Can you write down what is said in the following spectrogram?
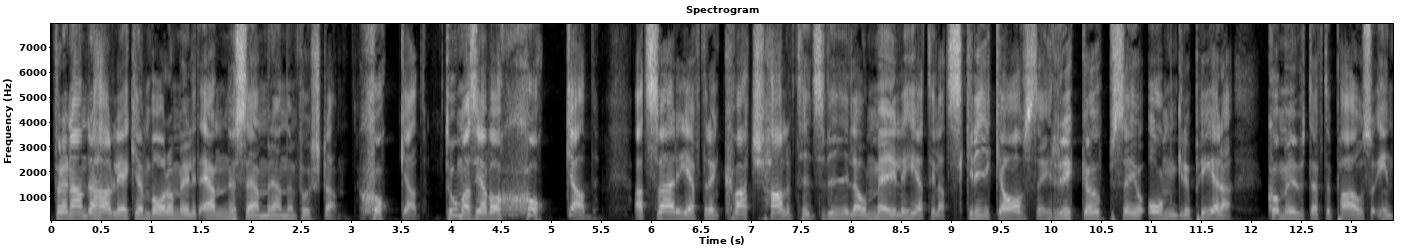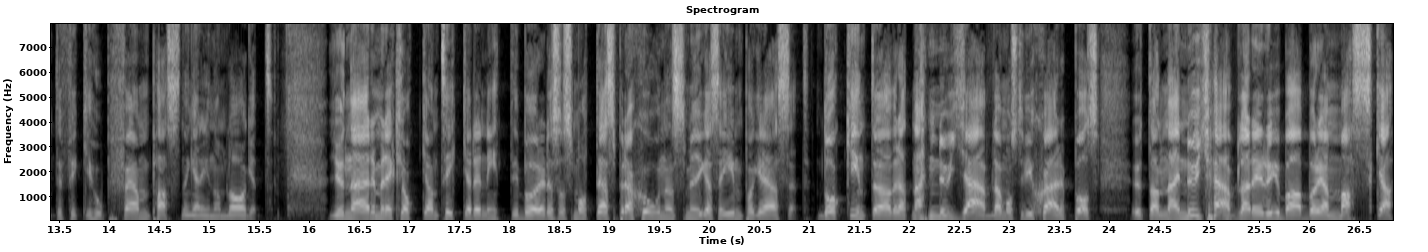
För den andra halvleken var om möjligt ännu sämre än den första. Chockad. Thomas, jag var chockad chockad att Sverige efter en kvarts halvtidsvila och möjlighet till att skrika av sig, rycka upp sig och omgruppera kom ut efter paus och inte fick ihop fem passningar inom laget. Ju närmre klockan tickade 90 började så smått desperationen smyga sig in på gräset. Dock inte över att nej nu jävlar måste vi skärpa oss, utan nej nu jävlar är det ju bara att börja maska,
